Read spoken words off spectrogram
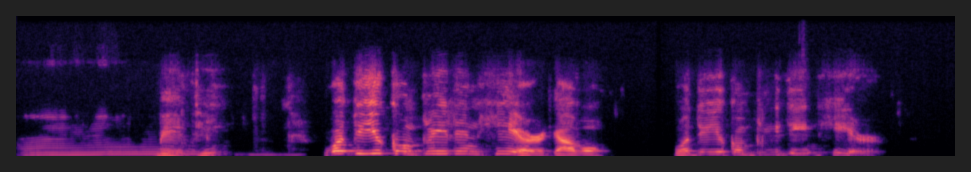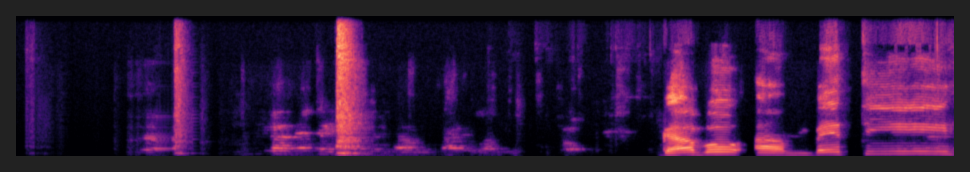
Betty. Mm. What do you complete in here, Gabo? What do you complete in here? Gabo and Betty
